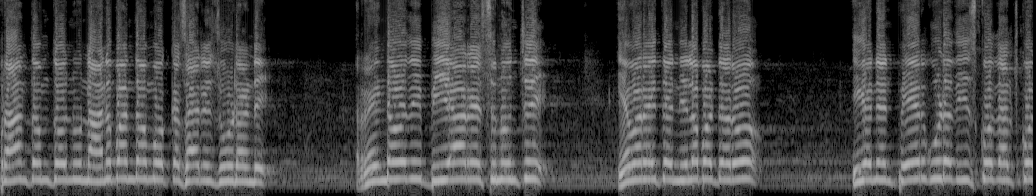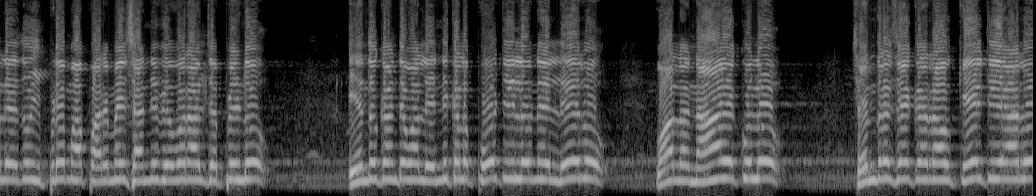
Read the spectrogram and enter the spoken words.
ప్రాంతంతో ఉన్న అనుబంధం ఒక్కసారి చూడండి. రెండవది బీఆర్ఎస్ నుంచి ఎవరైతే నిలబడ్డారో ఇక నేను పేరు కూడా తీసుకోదలుచుకోలేదు. ఇప్పుడే మా పరమేశ్ అన్ని వివరాలు చెప్పిండు. ఎందుకంటే వాళ్ళు ఎన్నికల పోటీలోనే లేరు. వాళ్ళ నాయకులు చంద్రశేఖరరావు కేటీఆర్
